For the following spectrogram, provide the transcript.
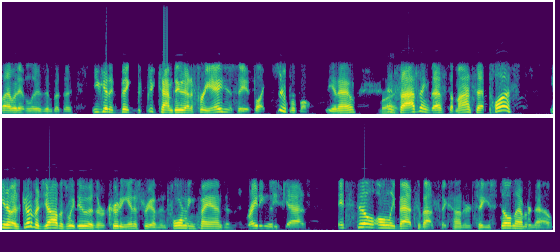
Glad we didn't lose him, but the you get a big big time dude out of free agency, it's like Super Bowl, you know. Right. And so I think that's the mindset. Plus, you know, as good of a job as we do as a recruiting industry of informing fans and, and rating these guys, it still only bats about 600, so you still never know.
